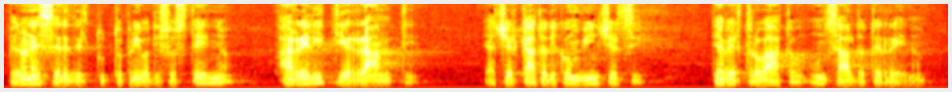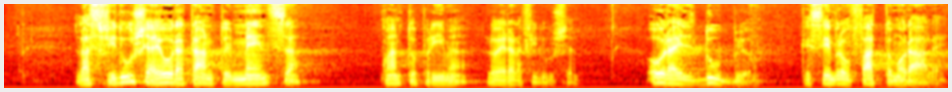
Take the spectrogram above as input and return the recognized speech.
per non essere del tutto privo di sostegno, a relitti erranti e ha cercato di convincersi di aver trovato un saldo terreno. La sfiducia è ora tanto immensa quanto prima lo era la fiducia. Ora è il dubbio che sembra un fatto morale,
